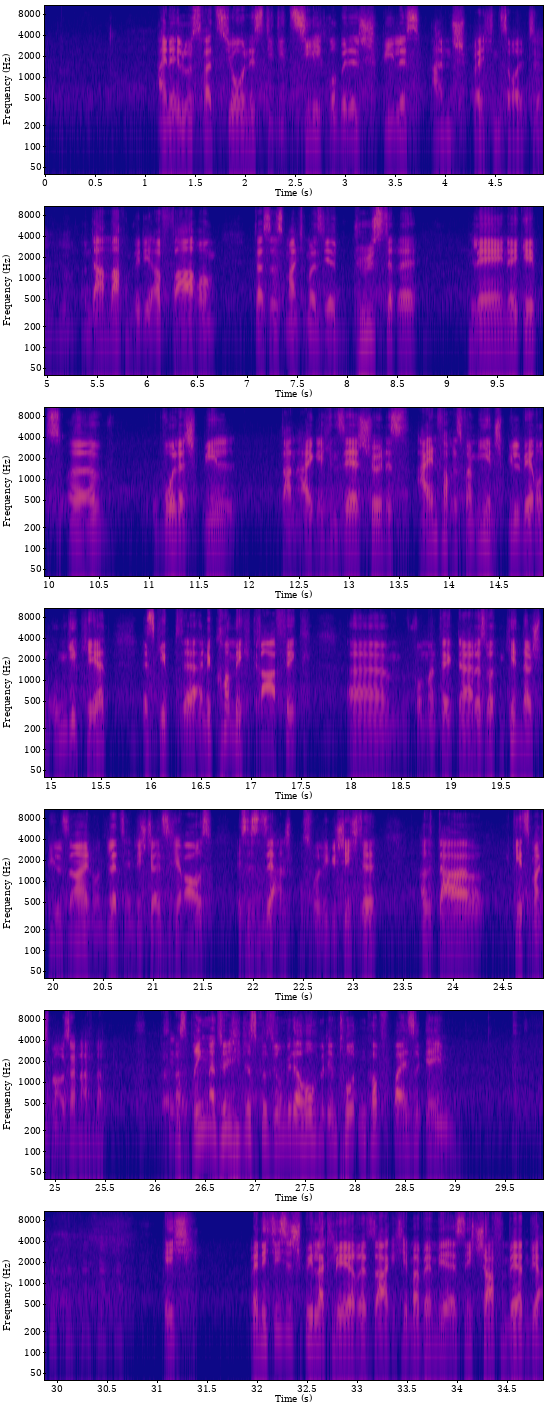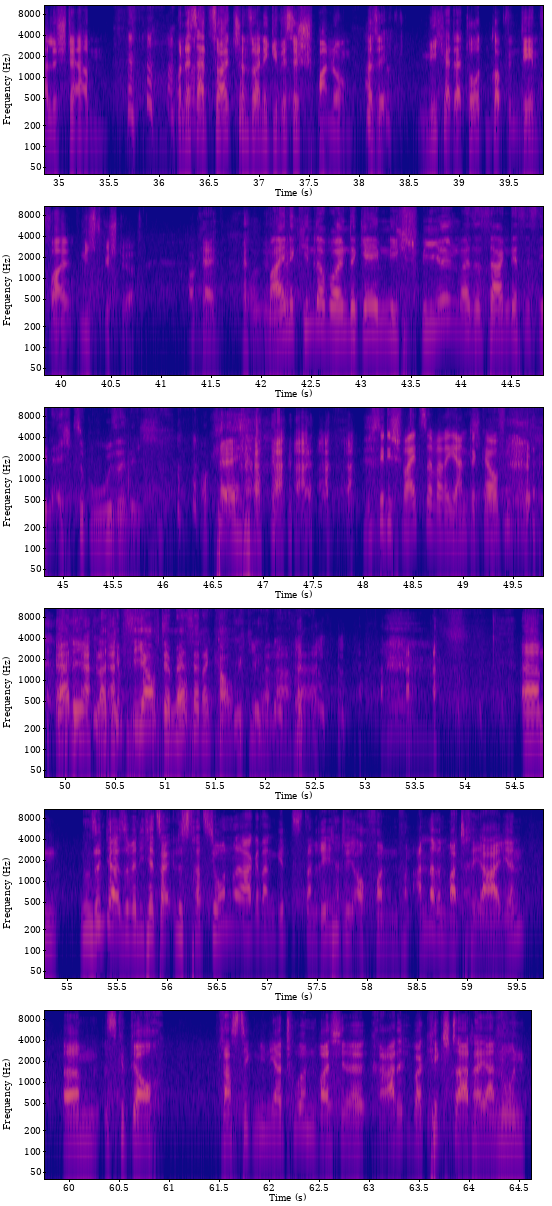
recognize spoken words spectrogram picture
eine Illustration ist, die die Zielgruppe des Spieles ansprechen sollte. Mhm. Und da machen wir die Erfahrung, dass es manchmal sehr düstere Pläne gibt, äh, obwohl das Spiel dann eigentlich ein sehr schönes, einfaches Familienspiel wäre. Und umgekehrt, es gibt äh, eine Comic-Grafik, ähm, wo man denkt, naja, das wird ein Kinderspiel sein. Und letztendlich stellt sich heraus, es ist eine sehr anspruchsvolle Geschichte. Also da geht es manchmal auseinander. Das bringt natürlich die Diskussion wieder hoch mit dem Totenkopf bei The Game. Ich, wenn ich dieses Spiel erkläre, sage ich immer, wenn wir es nicht schaffen, werden wir alle sterben. Und das erzeugt schon so eine gewisse Spannung. Also mich hat der Totenkopf in dem Fall nicht gestört. Okay. Und meine Kinder wollen The Game nicht spielen, weil sie sagen, das ist ihnen echt zu gruselig. Okay. Müsst ihr die Schweizer Variante kaufen? Ja, die, vielleicht gibt es die ja auf der Messe, dann kaufe ich die mal nachher. ähm, nun sind ja, also wenn ich jetzt Illustrationen sage, dann gibt's, dann rede ich natürlich auch von, von anderen Materialien. Ähm, es gibt ja auch Plastikminiaturen, welche gerade über Kickstarter ja nun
